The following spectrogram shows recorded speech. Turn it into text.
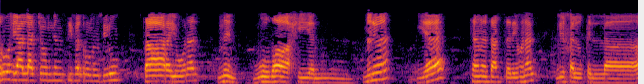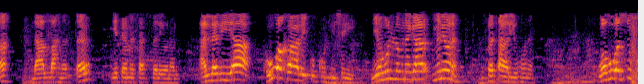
ሩህ ያላቸውን ግን ሲፈጥሩ ምን ሲሉ? ሳረ ይሆናል ምን? ሙዳሂየን። ምን ይሆናል? የተመሳሰለ ይሆናል። ሊኸልቅላህ ለአላህ መፍጠር የተመሳሰለ ይሆናል። አለዚ ያ ሁወ ኻሊቁ ኩሊ ሸይ የሁሉም ነገር ምን የሆነ? ፈጣሪ የሆነ ወሁወ እሱ እኮ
